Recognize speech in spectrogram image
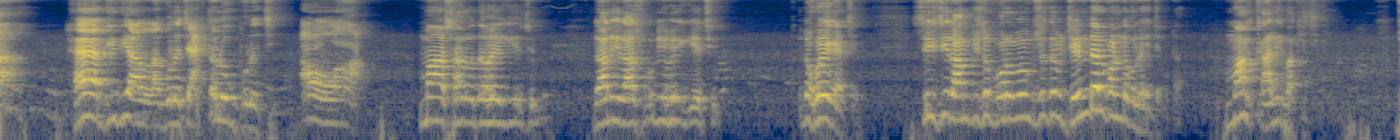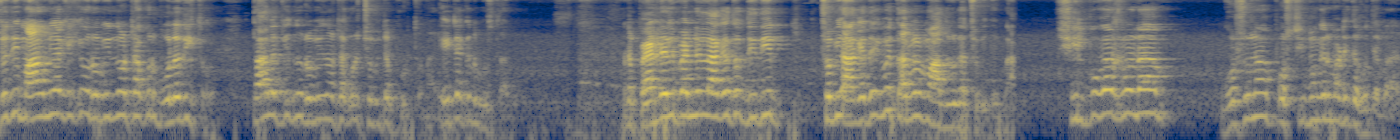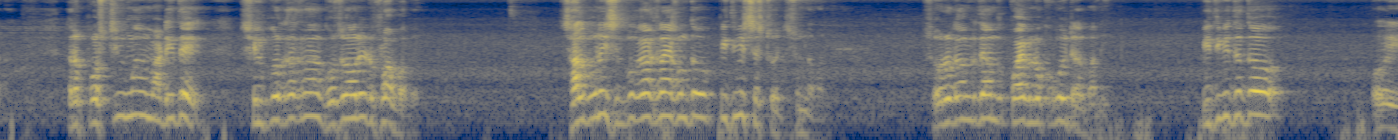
হ্যাঁ দিদি আল্লাহ বলেছে একটা লোক বলেছে। আল্লাহ মা সারদা হয়ে গিয়েছিল রানী রাসমণি হয়ে গিয়েছিল। এটা হয়ে গেছে। শ্রী শ্রী রামকৃষ্ণ পরমহংসদেব জেন্ডার গন্ডগোল হয়েছে ওটা। মা কালী বাকি ছিল। যদি মাননীয়াকে কেউ রবীন্দ্রনাথ ঠাকুর বলে দিত, তাহলে কিন্তু রবীন্দ্রনাথ ঠাকুরের ছবিটা ফুটতো না। এইটা কিন্তু বুঝতে হবে। মানে প্যান্ডেল প্যান্ডেল আগে তো দিদির ছবি আগে দেখবে, তারপর মা দুর্গার ছবি দেখবে। শিল্প কারখানা ঘোষণা পশ্চিমবঙ্গের মাটিতে হতে পারে না। কারণ পশ্চিমবঙ্গের মাটিতে শিল্প কারখানার ঘোষণা হলে একটু ফ্লপ হবে। শালবনী শিল্প কারখানা এখন তো পৃথিবীর শ্রেষ্ঠ হয়েছে শুনলাম আর সৌরগামলিতে এখন কয়েক লক্ষ কোটি টাকা মালিক পৃথিবীতে তো ওই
